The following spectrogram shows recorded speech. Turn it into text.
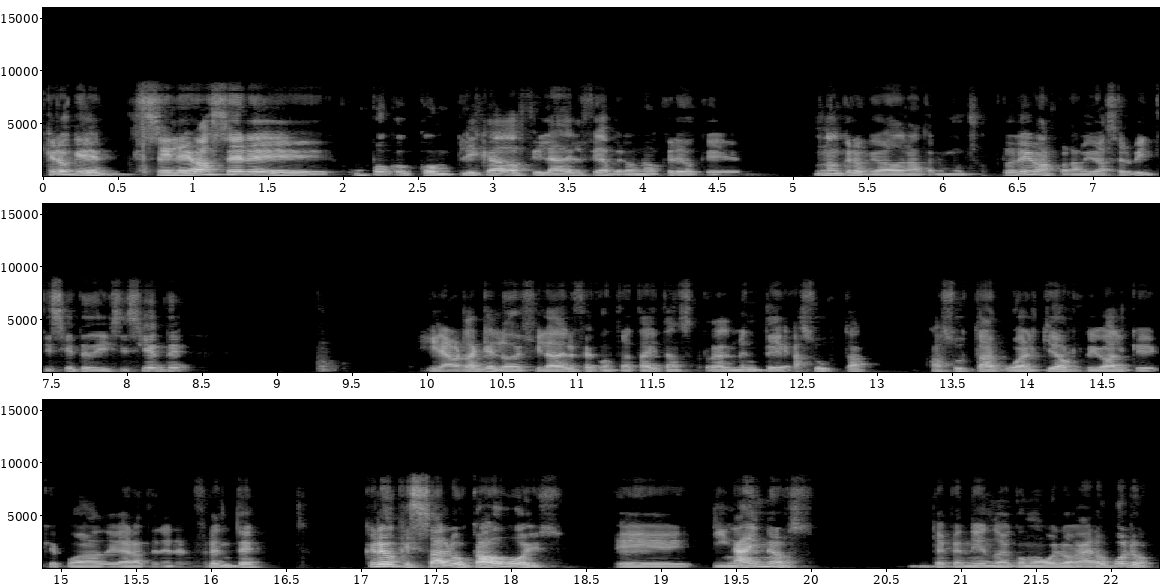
Creo que se le va a hacer eh, un poco complicado a Filadelfia, pero no creo que no creo que va a tener muchos problemas. Para mí va a ser 27-17. Y la verdad que lo de Filadelfia contra Titans realmente asusta. Asusta a cualquier rival que, pueda llegar a tener enfrente. Creo que salvo Cowboys eh, y Niners, dependiendo de cómo vuelva Garópolo,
